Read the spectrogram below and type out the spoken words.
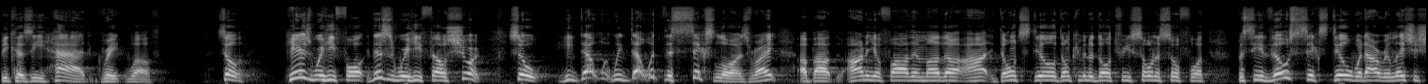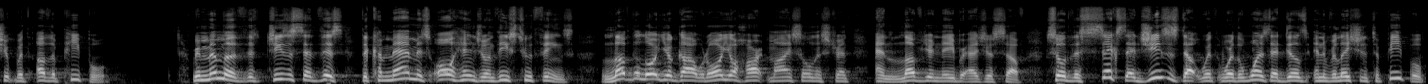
Because he had great wealth. So here's where he fall. This is where he fell short. So he dealt with we dealt with the six laws, right? About honor your father and mother, uh, don't steal, don't commit adultery, so on and so forth. But see, those six deal with our relationship with other people. Remember that Jesus said this: the commandments all hinge on these two things: Love the Lord your God with all your heart, mind, soul, and strength, and love your neighbor as yourself. So the six that Jesus dealt with were the ones that deals in relation to people.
